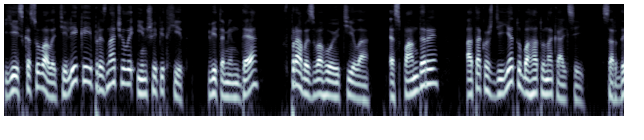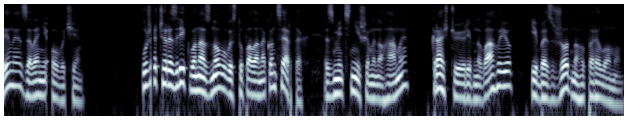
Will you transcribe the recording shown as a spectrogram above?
Їй скасували ті ліки і призначили інший підхід – вітамін Д, вправи з вагою тіла, еспандери, а також дієту багату на кальцій, сардини, зелені овочі. Уже через рік вона знову виступала на концертах з міцнішими ногами, кращою рівновагою і без жодного перелому.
